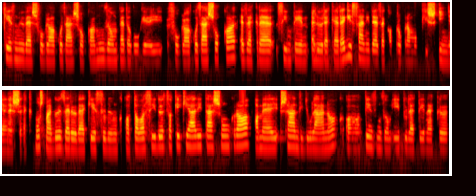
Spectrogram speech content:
kézműves foglalkozásokkal, múzeumpedagógiai foglalkozásokkal. Ezekre szintén előre kell regisztrálni, de ezek a programok is ingyenesek. Most már gőzerővel készülünk a tavaszi időszaki kiállításunkra, amely Sándi Gyulának, a pénzmúzeum épületének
